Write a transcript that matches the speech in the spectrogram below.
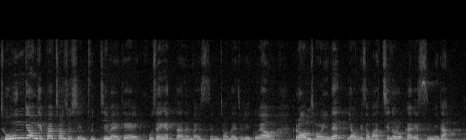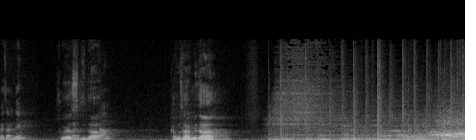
좋은 경기 펼쳐주신 두 팀에게 고생했다는 말씀 전해드리고요. 그럼 저희는 여기서 마치도록 하겠습니다. 회장님, 수고하셨습니다. 감사합니다. 감사합니다.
